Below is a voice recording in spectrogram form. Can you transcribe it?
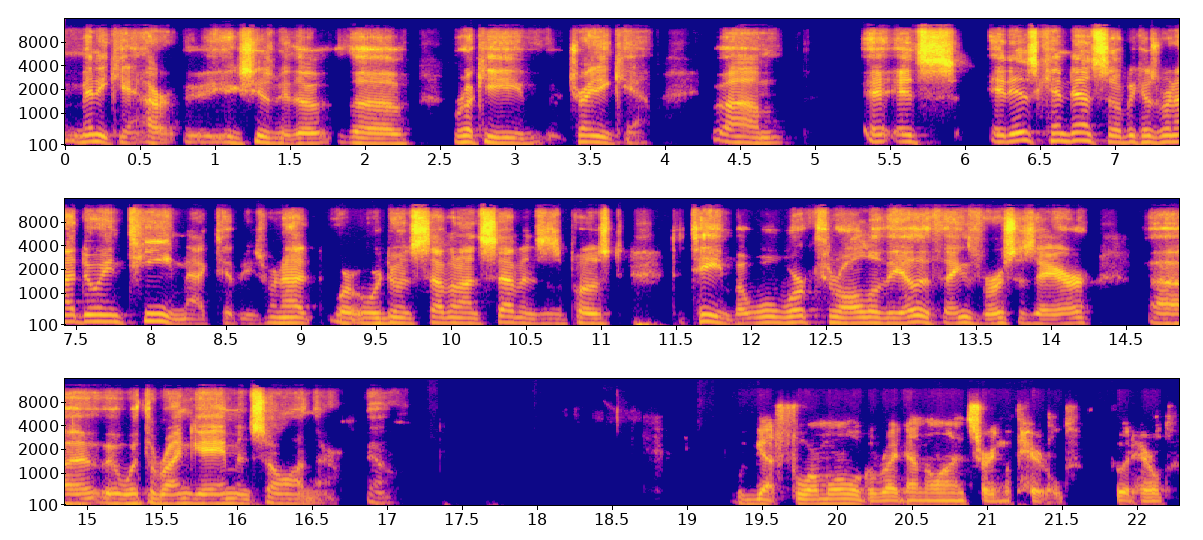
mini camp, or excuse me, the the rookie training camp. Um, it, it's it is condensed though because we're not doing team activities. We're not we're, we're doing seven on sevens as opposed to team. But we'll work through all of the other things versus air uh, with the run game and so on. There, yeah. We've got four more. We'll go right down the line, starting with Harold. Go ahead, Harold.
